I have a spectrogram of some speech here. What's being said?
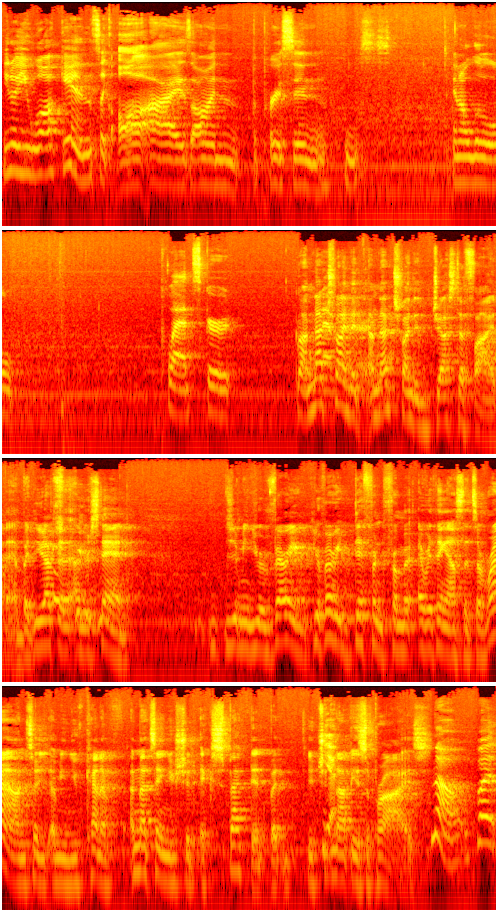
you know, you walk in. It's like all eyes on the person who's in a little plaid skirt. I'm not trying to. I'm not trying to justify them, but you have to understand. I mean, you're very, you're very different from everything else that's around. So, I mean, you kind of. I'm not saying you should expect it, but it should Yeah. not be a surprise. No, but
